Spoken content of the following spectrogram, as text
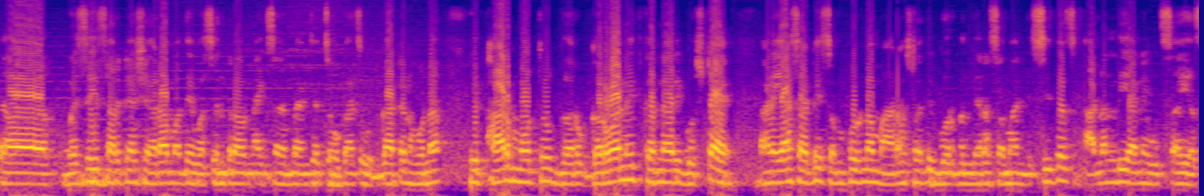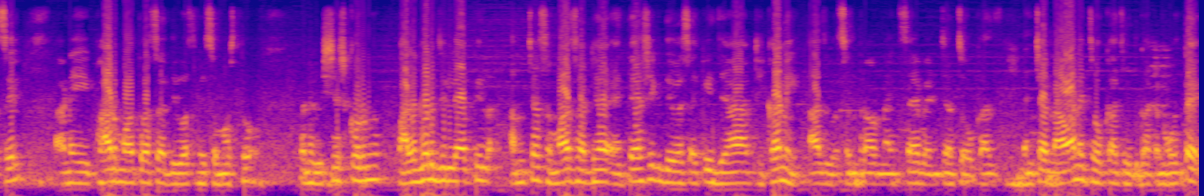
वसई सारख्या शहरामध्ये वसंतराव नाईक साहेबांच्या चौकाचं उद्घाटन होणं ही फार मोठं गर्व गर्वान्वित करणारी गोष्ट आहे. आणि यासाठी संपूर्ण महाराष्ट्रातील गोरबंदेरा समाज निश्चितच आनंदी आणि उत्साही असेल. आणि फार महत्त्वाचा दिवस मी समजतो. पण विशेष करून पालघर जिल्ह्यातील आमच्या समाजासाठी हा ऐतिहासिक दिवस आहे की ज्या ठिकाणी आज वसंतराव नाईक साहेब यांच्या चौकात यांच्या नावाने चौकाचं उद्घाटन होत आहे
